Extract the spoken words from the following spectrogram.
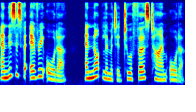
and this is for every order and not limited to a first time order.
